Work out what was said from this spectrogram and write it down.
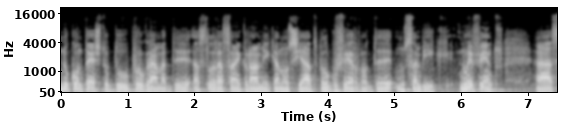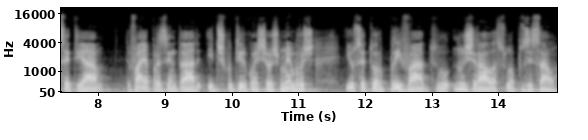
no contexto do programa de aceleração económica anunciado pelo governo de Moçambique. No evento, a CTA vai apresentar e discutir com os seus membros e o setor privado, no geral, a sua posição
